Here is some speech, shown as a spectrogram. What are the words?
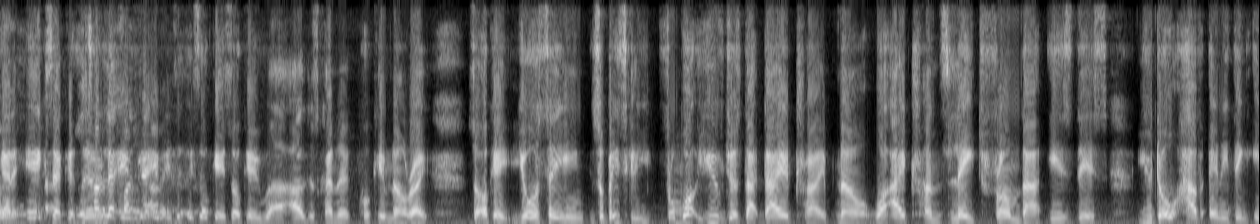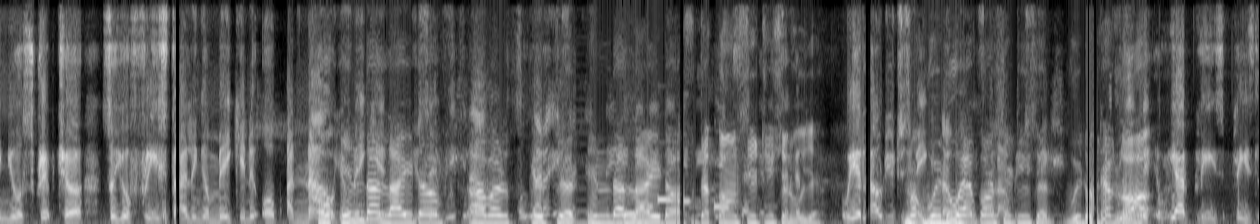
got it. Eight seconds. No, let him, funny, let him. It's, it's okay. It's okay. Well, I'll just kind of cook him now, right? So, okay, you're saying so. Basically, from what you've just that diatribe now, what I translate from that is this: you don't have anything in your scripture, so you're freestyling and making it up, and now Oh, you're in the light you're of making our Oh, yeah, eight scripture, seconds. in the light of the constitution, seconds, we eight. We allowed you to No, speak. we Now, do have please allow me to constitution. We don't have law. me- Yeah, please, please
